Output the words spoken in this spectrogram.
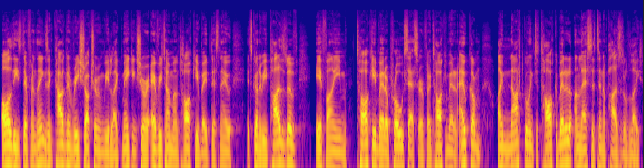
all these different things and cognitive restructuring would be like making sure every time I'm talking about this now it's going to be positive if I'm talking about a process or if I'm talking about an outcome I'm not going to talk about it unless it's in a positive light.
